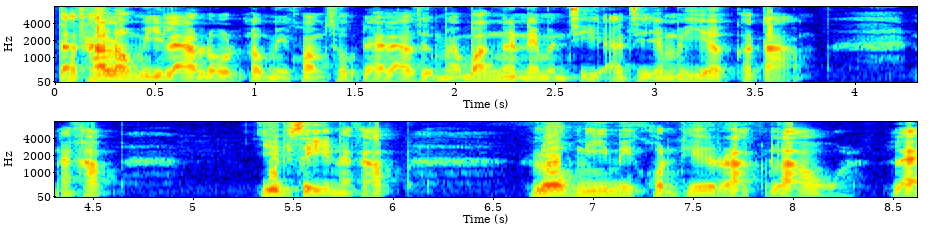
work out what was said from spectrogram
แต่ถ้าเรามีแล้วเราเรามีความสุขได้แล้วถึงแม้ว่าเงินในบัญชีอาจจะยังไม่เยอะก็ตามนะครับ24นะครับโลกนี้มีคนที่รักเรา และ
